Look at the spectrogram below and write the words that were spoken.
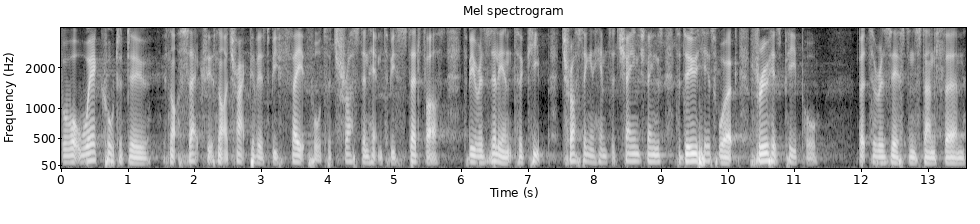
But what we're called to do is not sexy, it's not attractive, it's to be faithful, to trust in Him, to be steadfast, to be resilient, to keep trusting in Him, to change things, to do His work through His people, but to resist and stand firm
